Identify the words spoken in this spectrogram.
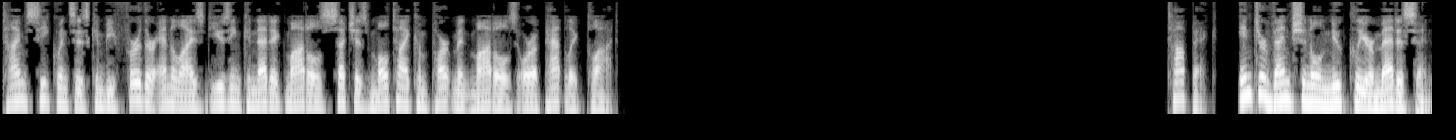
Time sequences can be further analyzed using kinetic models such as multi-compartment models or a Patlak plot. Interventional nuclear medicine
